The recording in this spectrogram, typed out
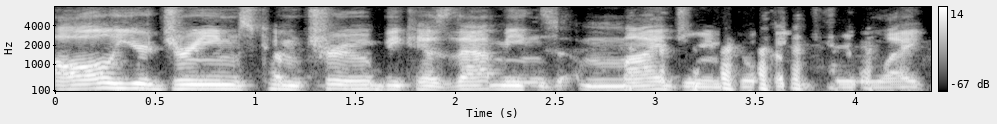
all your dreams come true because that means my dreams will come true. Like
